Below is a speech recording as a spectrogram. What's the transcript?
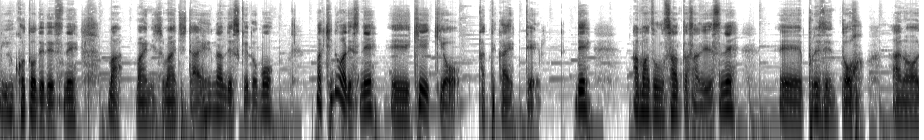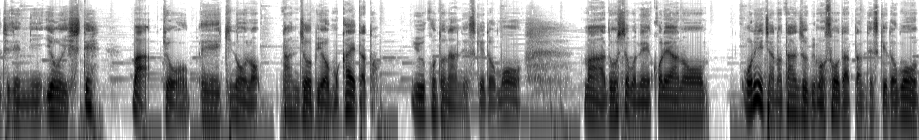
いうことでですね、まあ毎日毎日大変なんですけども、まあ昨日はですね、えー、ケーキを買って帰って、で、アマゾンサンタさんにですね、えー、プレゼントを、あの、事前に用意して、まあ今日、えー、昨日の誕生日を迎えたということなんですけども、まあどうしてもね、これあの、お姉ちゃんの誕生日もそうだったんですけども、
